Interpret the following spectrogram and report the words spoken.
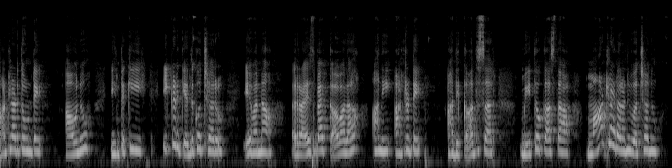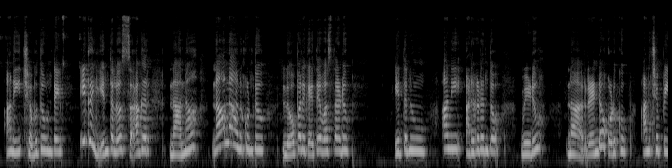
మాట్లాడుతూ ఉంటే అవును ఇంతకీ ఇక్కడికి ఎందుకు వచ్చారు? ఏమన్నా రైస్ బ్యాగ్ కావాలా అని అంటుంటే అది కాదు సార్ మీతో కాస్త మాట్లాడాలని వచ్చాను అని చెబుతూ ఉంటే ఇక ఇంతలో సాగర్ నానా నానా అనుకుంటూ లోపలికైతే వస్తాడు. ఇతను అని అడగడంతో వీడు నా రెండో కొడుకు అని చెప్పి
